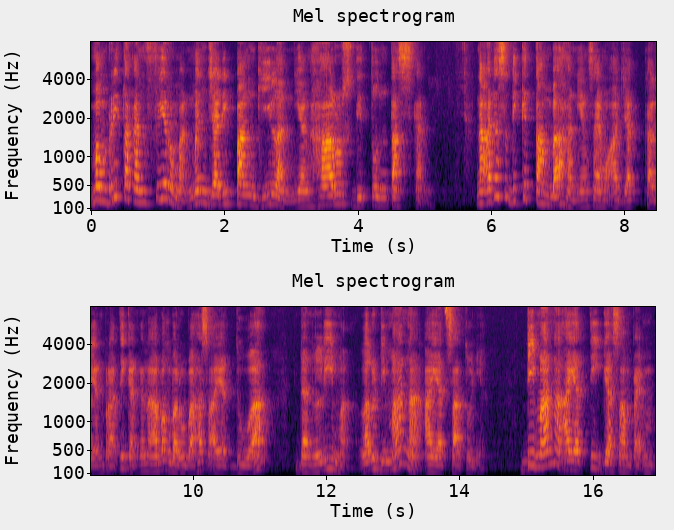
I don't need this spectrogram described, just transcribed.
Memberitakan firman menjadi panggilan yang harus dituntaskan. Nah, ada sedikit tambahan yang saya mau ajak kalian perhatikan karena Abang baru bahas ayat 2 dan 5. Lalu di mana ayat satunya? Di mana ayat 3 sampai 4?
